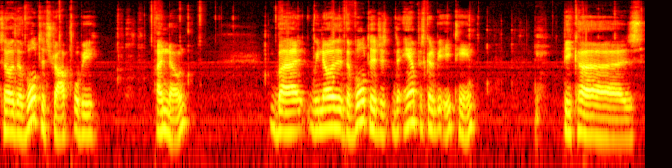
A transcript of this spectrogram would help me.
So the voltage drop will be unknown, but we know that the voltage, is, the amp is going to be 18 because,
